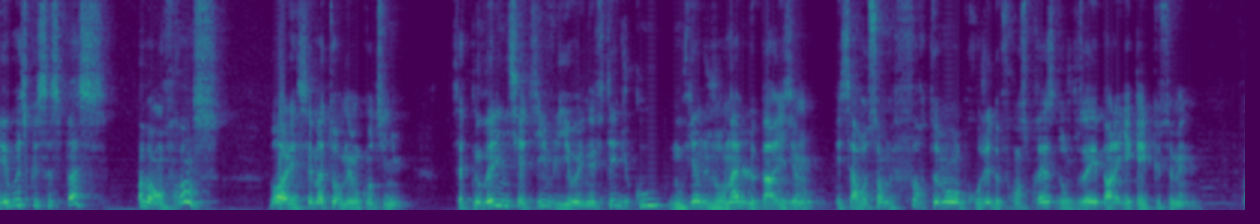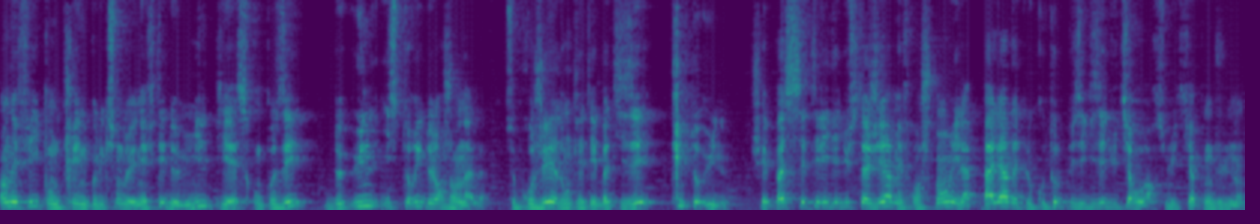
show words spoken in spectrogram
Et où est-ce que ça se passe? Oh bah en France Bon allez, c'est ma tournée, on continue. Cette nouvelle initiative liée au NFT du coup nous vient du journal Le Parisien et ça ressemble fortement au projet de France Presse dont je vous avais parlé il y a quelques semaines. En effet, ils comptent créer une collection de NFT de 1000 pièces composées de une historique de leur journal. Ce projet a donc été baptisé Crypto 1. Je sais pas si c'était l'idée du stagiaire, mais franchement, il a pas l'air d'être le couteau le plus aiguisé du tiroir, celui qui a pondu le nom.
